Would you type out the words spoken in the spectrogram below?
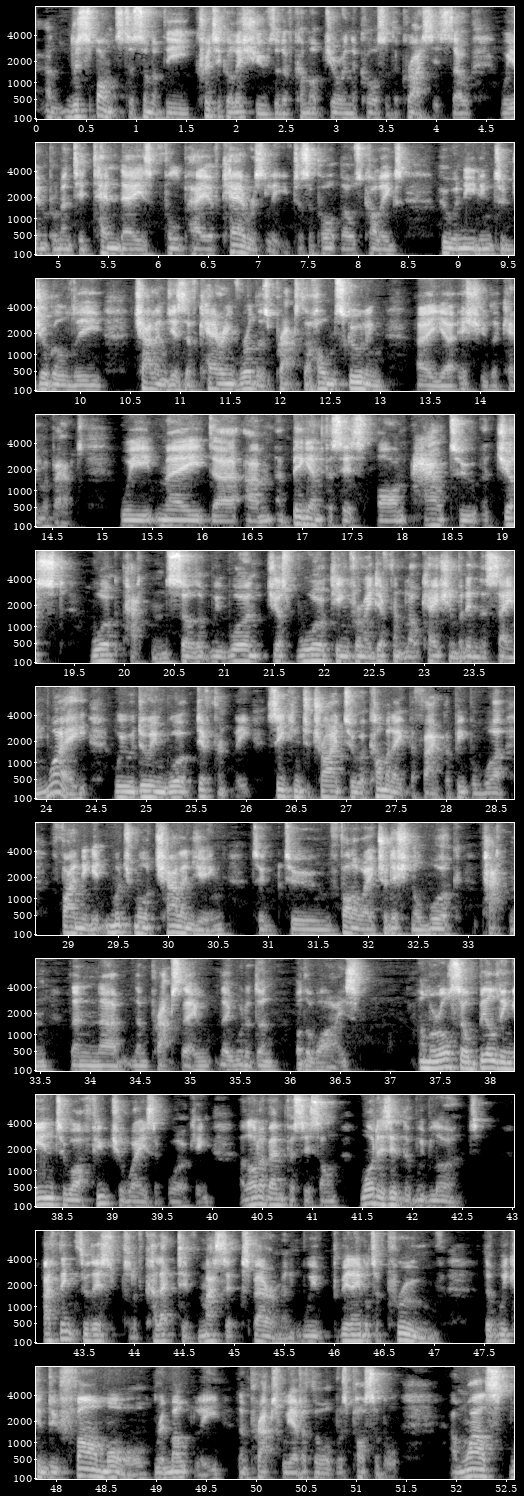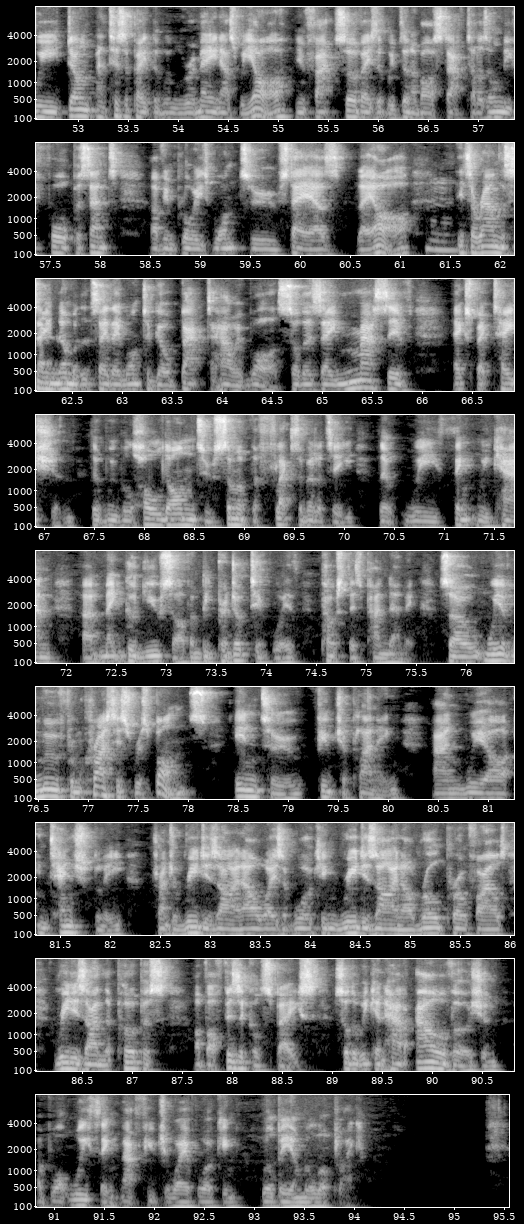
a response to some of the critical issues that have come up during the course of the crisis. So we implemented 10 days full pay of carers leave to support those colleagues who were needing to juggle the challenges of caring for others, perhaps the homeschooling uh, issue that came about. We made uh, um, a big emphasis on how to adjust work patterns so that we weren't just working from a different location, but in the same way, we were doing work differently, seeking to try to accommodate the fact that people were finding it much more challenging to, to follow a traditional work pattern than, uh, than perhaps they, they would have done otherwise. And we're also building into our future ways of working a lot of emphasis on what is it that we've learned. I think through this sort of collective mass experiment, we've been able to prove that we can do far more remotely than perhaps we ever thought was possible. And whilst we don't anticipate that we will remain as we are, in fact, surveys that we've done of our staff tell us only 4% of employees want to stay as they are. Mm. It's around the same number that say they want to go back to how it was. So there's a massive expectation that we will hold on to some of the flexibility that we think we can uh, make good use of and be productive with post this pandemic. So we have moved from crisis response into future planning, and we are intentionally trying to redesign our ways of working, redesign our role profiles, redesign the purpose of our physical space so that we can have our version of what we think that future way of working will be and will look like.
